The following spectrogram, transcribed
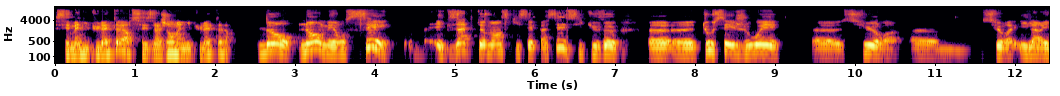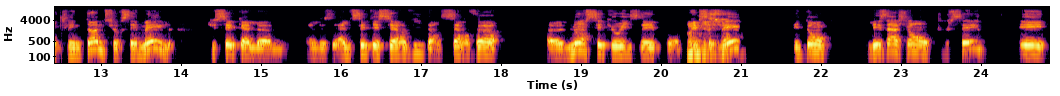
ces, manipulateurs, ces agents manipulateurs. Non, non, mais on sait exactement ce qui s'est passé. Si tu veux, euh, euh, tout s'est joué euh, sur, euh, sur Hillary Clinton, sur ses mails. Tu sais qu'elle elle, elle s'était servie d'un serveur non sécurisé pour, pour oui, ses mails. Et donc, les agents ont poussé et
